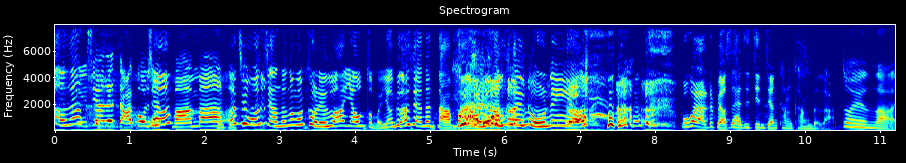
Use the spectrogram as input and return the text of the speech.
好像你现在在打过去，妈妈。而且我讲的那么可怜，说啊腰怎么样？可是他现在在打牌，没有说服力哦。不会啦，就表示还是健健康康的啦。对啦，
